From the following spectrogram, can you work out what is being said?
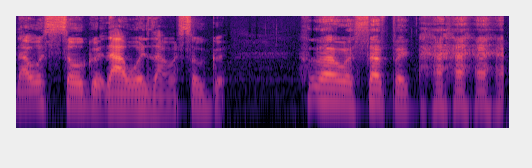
that was so good. That was that was so good. That was epic.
